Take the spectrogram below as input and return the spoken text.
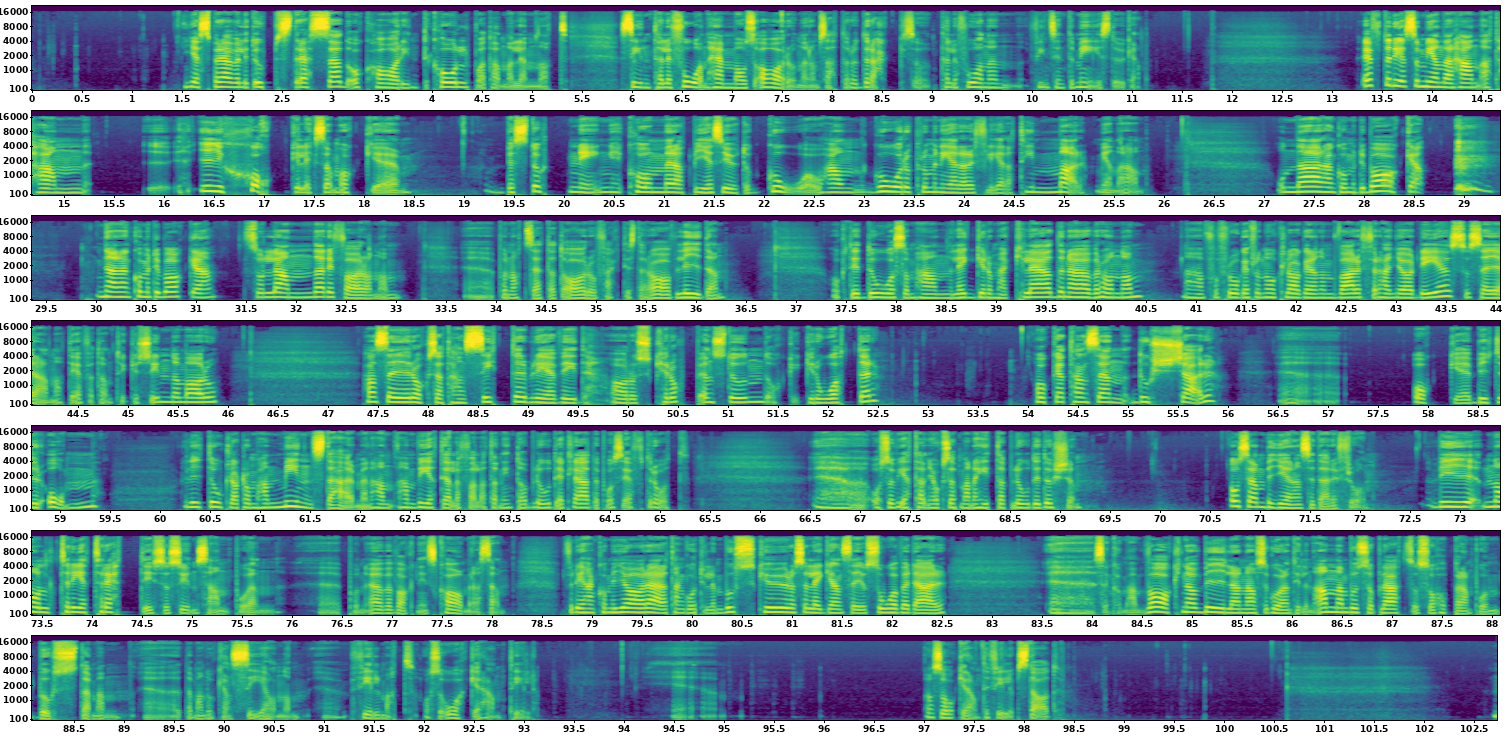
Jesper är väldigt uppstressad och har inte koll på att han har lämnat sin telefon hemma hos Aron när de satt där och drack, så telefonen finns inte med i stugan. Efter det så menar han att han i chock liksom och eh, bestörtning kommer att bege sig ut och gå och han går och promenerar i flera timmar, menar han. Och när han kommer tillbaka, när han kommer tillbaka så landar det för honom eh, på något sätt att Aro faktiskt är avliden. Och det är då som han lägger de här kläderna över honom. När han får fråga från åklagaren om varför han gör det så säger han att det är för att han tycker synd om Aro. Han säger också att han sitter bredvid Aros kropp en stund och gråter. Och att han sen duschar eh, och eh, byter om. Lite oklart om han minns det här, men han, han vet i alla fall att han inte har blodiga kläder på sig efteråt. Eh, och så vet han ju också att man har hittat blod i duschen. Och sen beger han sig därifrån. Vid 03.30 så syns han på en Eh, på en övervakningskamera sen. För det han kommer göra är att han går till en busskur och så lägger han sig och sover där. Eh, sen kommer han vakna av bilarna och så går han till en annan busshållplats och så hoppar han på en buss där man, eh, där man då kan se honom eh, filmat och så åker han till eh, och så åker han till Filipstad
